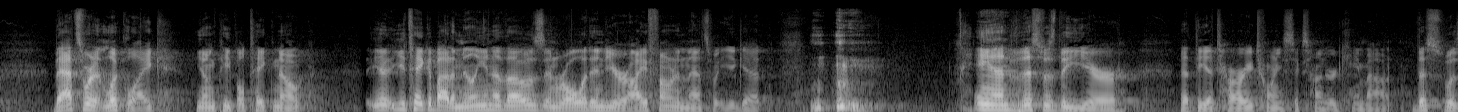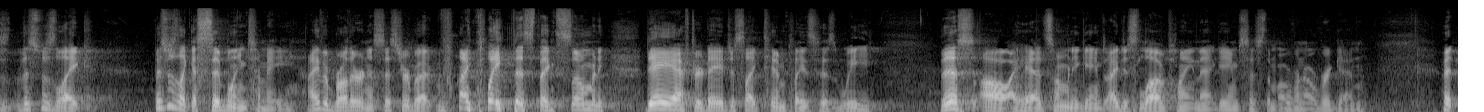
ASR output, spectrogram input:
That's what it looked like. Young people, take note. You take about a million of those and roll it into your iPhone, and that's what you get. and this was the year that the Atari 2600 came out. This was, this was like this was like a sibling to me. I have a brother and a sister, but I played this thing so many, day after day, just like Tim plays his Wii. This, oh, I had so many games. I just loved playing that game system over and over again. But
